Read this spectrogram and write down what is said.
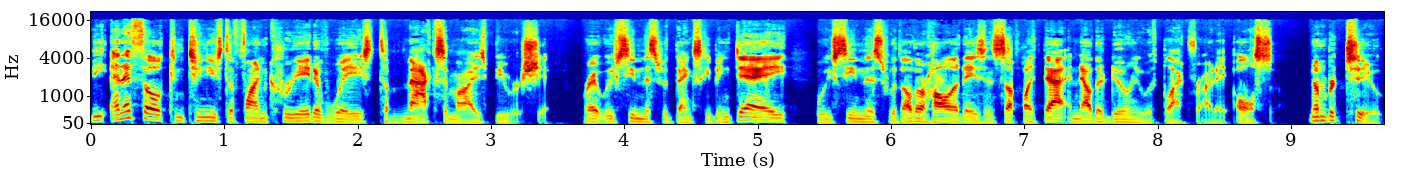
the NFL continues to find creative ways to maximize viewership, right? We've seen this with Thanksgiving Day, we've seen this with other holidays and stuff like that, and now they're doing it with Black Friday also. Number two,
